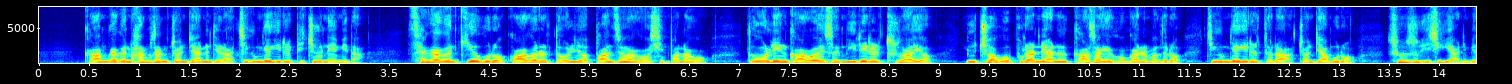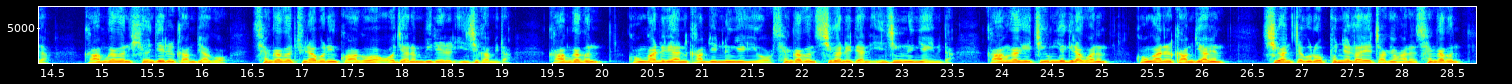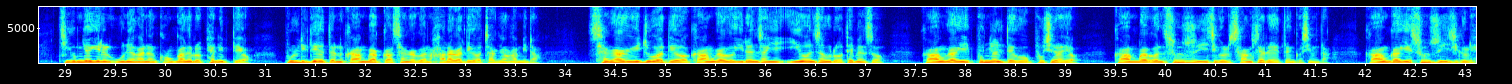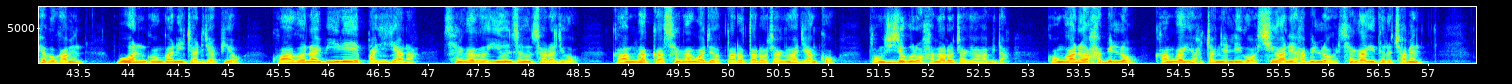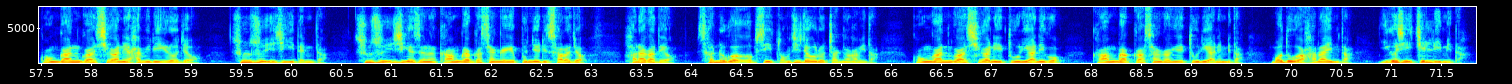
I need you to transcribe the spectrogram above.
감각은 항상 존재하는지라 지금 여기를 비추어냅니다. 생각은 기억으로 과거를 떠올려 반성하고 심판하고 떠올린 과거에서 미래를 투사하여 유추하고 불안해하는 가상의 공간을 만들어 지금 여기를 떠나 존재하므로 순수의식이 아닙니다. 감각은 현재를 감지하고 생각은 지나버린 과거와 오지 않은 미래를 인식합니다. 감각은 공간에 대한 감지 능력이고 생각은 시간에 대한 인식 능력입니다. 감각이 지금 여기라고 하는 공간을 감지하면 시간적으로 분열하여 작용하는 생각은 지금 여기를 운행하는 공간으로 편입되어 분리되었던 감각과 생각은 하나가 되어 작용합니다. 생각 위주가 되어 감각의 이론성이 이원성으로 되면서 감각이 분열되고 부실하여 감각은 순수의식을 상쇄하였던 것입니다. 감각이 순수의식을 회복하면 무한 공간이 자리 잡히어 과거나 미래에 빠지지 않아 생각의 이원성은 사라지고 감각과 생각마저 따로따로 작용하지 않고 동시적으로 하나로 작용합니다. 공간의 합일로 감각이 활짝 열리고 시간의 합일로 생각이 들어차면 공간과 시간의 합일이 이루어져 순수의식이 됩니다. 순수의식에서는 감각과 생각의 분열이 사라져 하나가 되어 선후가 없이 동시적으로 작용합니다. 공간과 시간이 둘이 아니고 감각과 생각이 둘이 아닙니다. 모두가 하나입니다. 이것이 진리입니다.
